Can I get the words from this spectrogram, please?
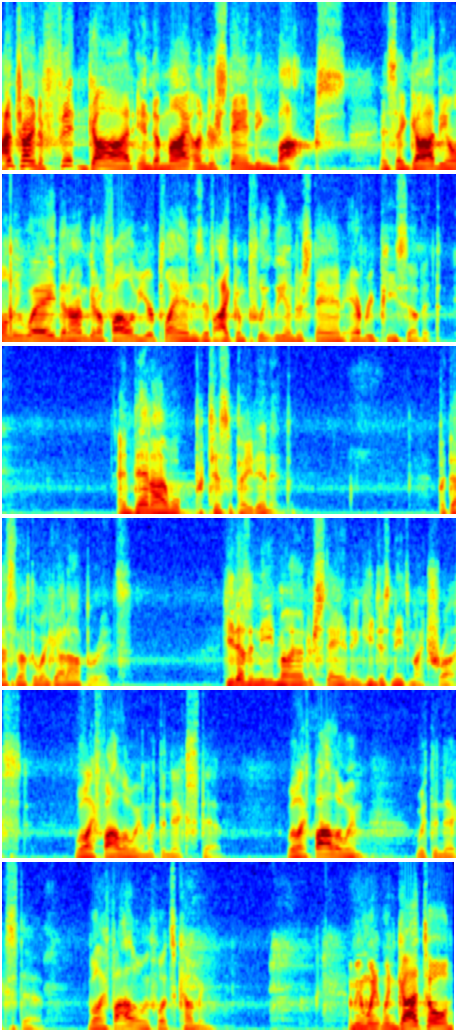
I'm trying to fit God into my understanding box and say, God, the only way that I'm going to follow your plan is if I completely understand every piece of it. And then I will participate in it. But that's not the way God operates. He doesn't need my understanding, He just needs my trust. Will I follow Him with the next step? Will I follow Him with the next step? Will I follow Him with what's coming? I mean, when, when God told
